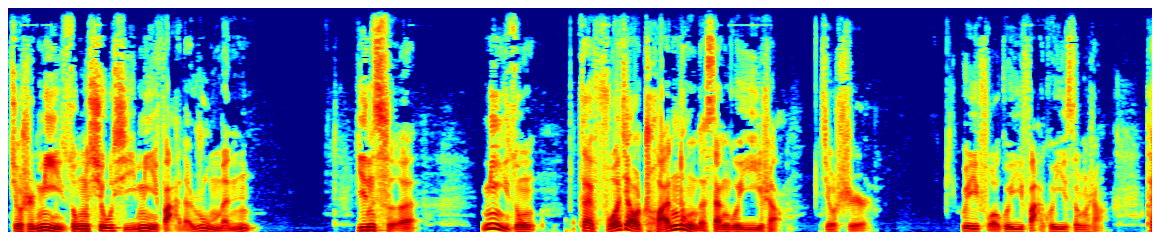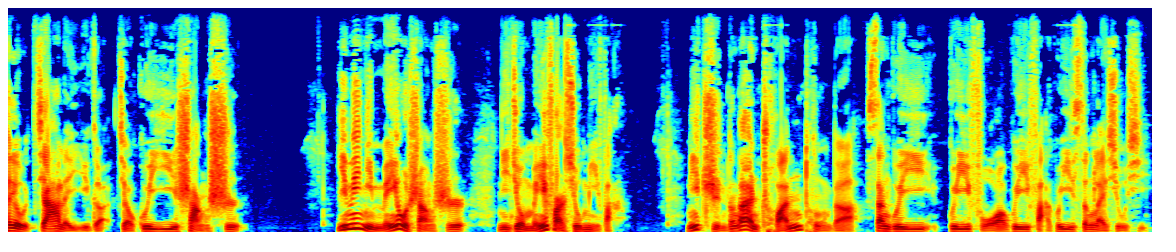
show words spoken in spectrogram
就是密宗修习密法的入门，因此密宗在佛教传统的三皈依上，就是皈依佛、皈依法、皈依僧上，他又加了一个叫皈依上师。因为你没有上师，你就没法修密法，你只能按传统的三皈依、皈依佛、皈依法、皈依僧来修习。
